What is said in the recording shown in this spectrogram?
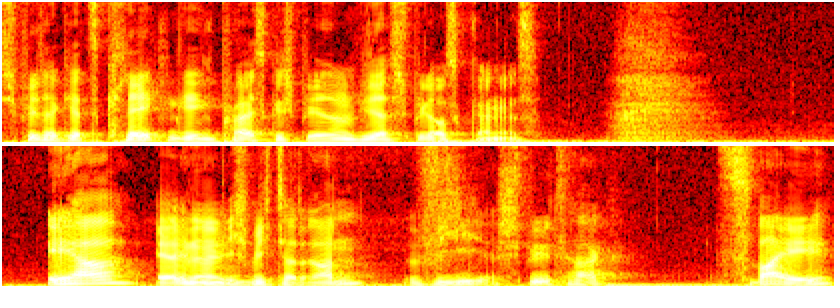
Spieltag jetzt Clayton gegen Price gespielt hat und wie das Spiel ausgegangen ist. Eher erinnere ich mich daran, wie Spieltag 2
